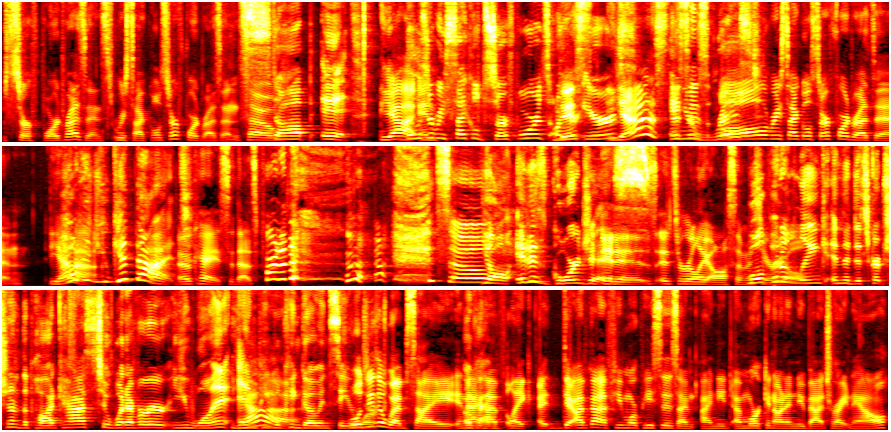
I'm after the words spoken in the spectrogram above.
it's surfboard resins recycled surfboard resin so Stop it. Yeah, Those are recycled surfboards on this your ears? yes And this your is wrist? all recycled surfboard resin yeah How did you get that? okay so that's part of it so Y'all, it is gorgeous. It is. It's really awesome. We'll put a link in the description of the podcast to whatever you want, and people can go and see We'll work. do the website, and I have like I- I've got a few more pieces. I'm I need I'm working on a new batch right now.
